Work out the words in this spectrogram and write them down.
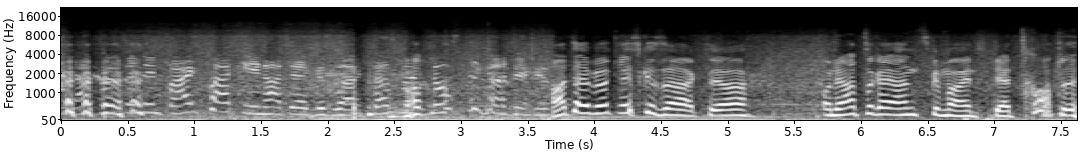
Lass uns in den Bikepark gehen, hat er gesagt. Das wird lustig, hat er gesagt. Hat er wirklich gesagt, ja. Und er hat sogar ernst gemeint, der Trottel.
